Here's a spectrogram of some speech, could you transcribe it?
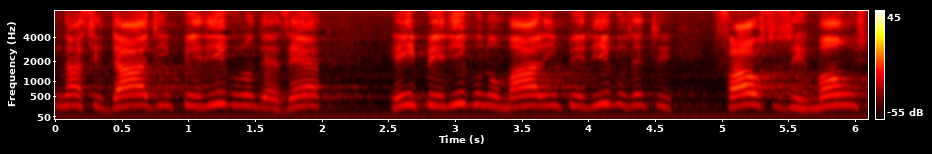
na cidade, em perigo no deserto, em perigo no mar, em perigos entre falsos irmãos,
